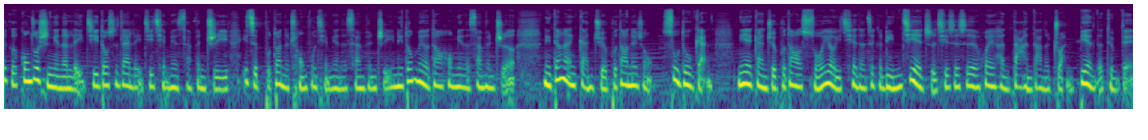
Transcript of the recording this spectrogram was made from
这个工作十年的累积都是在累积前面三分之一，一直不断的重复前面的三分之一，你都没有到后面的三分之二，你当然感觉不到那种速度感，你也感觉不到所有一切的这个临界值其实是会很大很大的转变的，对不对？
